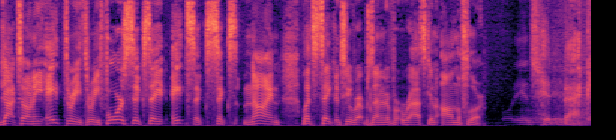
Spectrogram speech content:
got Tony 833 468 8669. Let's take it to Representative Raskin on the floor. Audience hit back,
